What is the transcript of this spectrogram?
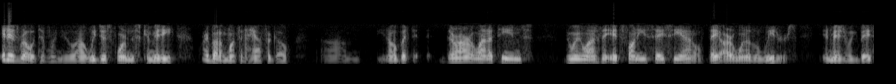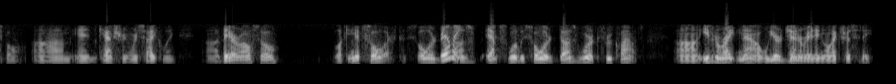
it is relatively new. Uh, we just formed this committee probably about a month and a half ago. Um, you know, but there are a lot of teams doing a lot of things. It's funny you say Seattle; they are one of the leaders in Major League Baseball um, in capturing recycling. Uh, they are also looking at solar because solar really? does absolutely solar does work through clouds. Uh, even right now, we are generating electricity.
